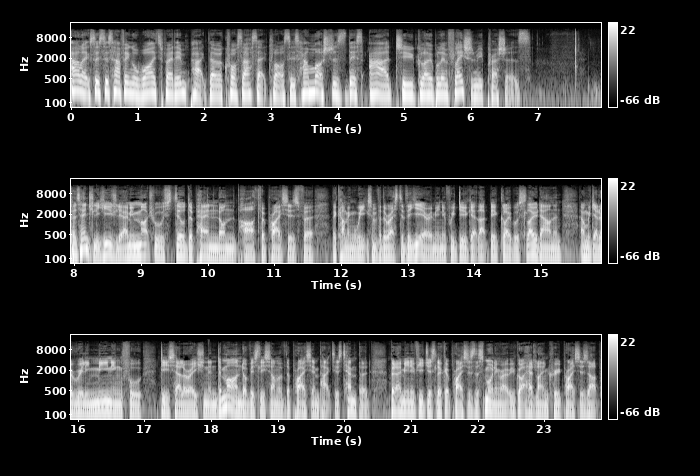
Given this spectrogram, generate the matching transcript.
Alex, this is having a widespread impact, though, across asset classes. How much does this add to global inflationary pressures? Potentially hugely. I mean, much will still depend on the path for prices for the coming weeks and for the rest of the year. I mean, if we do get that big global slowdown and, and we get a really meaningful deceleration in demand, obviously some of the price impact is tempered. But I mean, if you just look at prices this morning, right, we've got headline crude prices up,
